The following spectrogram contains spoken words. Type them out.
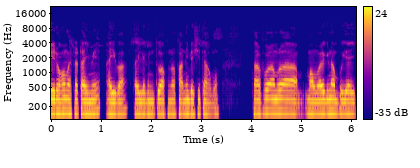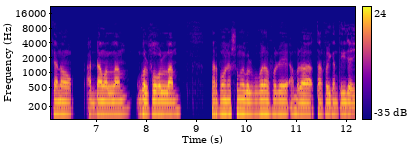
এইরকম একটা টাইমে আইবা, তাইলে কিন্তু আপনার পানি বেশি থাকব। তারপর আমরা মামার কিনা বইয়া কেন আড্ডা মারলাম, গল্প করলাম। তারপর অনেক সময় গল্প করার পরে আমরা তারপর এখান থেকে যাই।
